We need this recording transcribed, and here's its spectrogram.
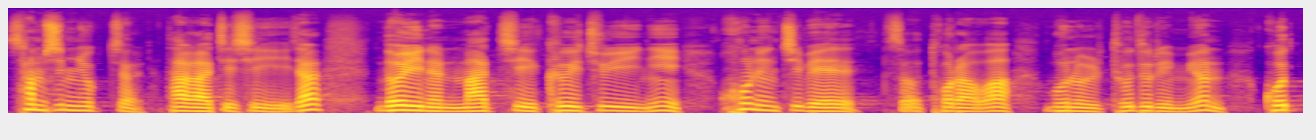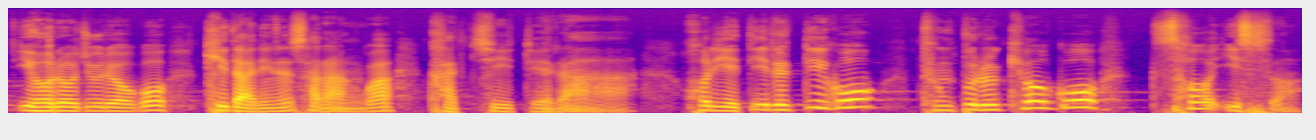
36절 다 같이 시작. 너희는 마치 그 주인이 혼인집에서 돌아와 문을 두드리면 곧 열어주려고 기다리는 사람과 같이 되라. 허리에 띠를 띠고 등불을 켜고 서 있어.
